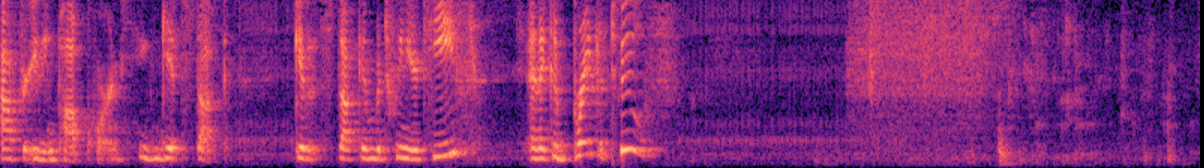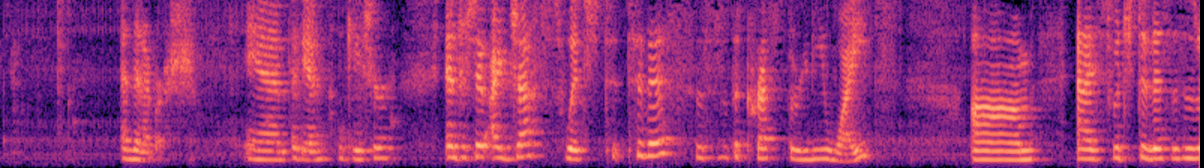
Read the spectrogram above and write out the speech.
after eating popcorn. You can get stuck, get it stuck in between your teeth and it could break a tooth. And then I brush. And again, in case you're interested, I just switched to this. This is the Crest 3D White. Um, and I switched to this. This is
